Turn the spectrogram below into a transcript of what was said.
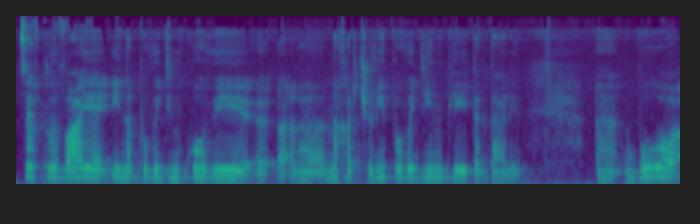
це впливає і на поведінкові, е, е, на харчові поведінки і так далі. Е, Бо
